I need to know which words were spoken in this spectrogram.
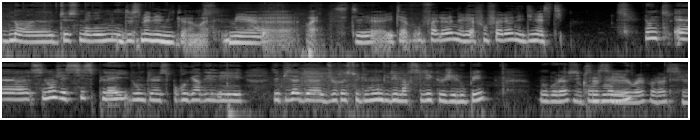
Non, euh, deux semaines et demie. Deux semaines et demie quand même, ouais. Mais euh, ouais, c'était. Elle était à fond Fallon, elle est à fond Fallon et Dynasty. Donc, sinon, j'ai 6 play. Donc, c'est pour regarder les épisodes du reste du monde ou des Marseillais que j'ai loupés. Donc, voilà, c'est Donc quand ça, je. Ouais, voilà, c'est...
